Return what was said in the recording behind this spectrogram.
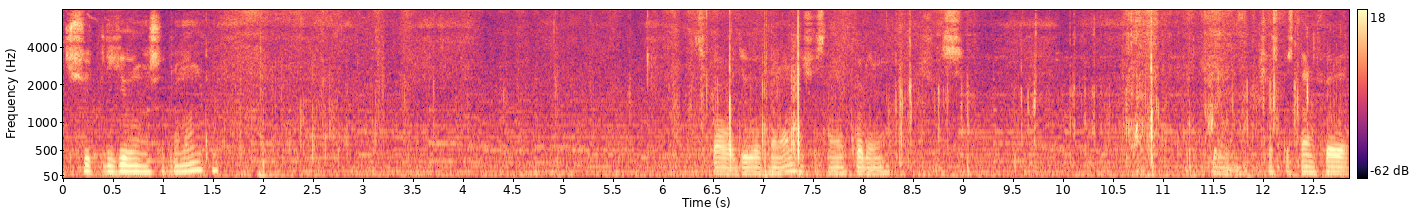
Чуть під'їли нашу приманку. Цікаво, діло приманку, щось навіть кольорі. Щось. Зараз поставимо фіолет.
